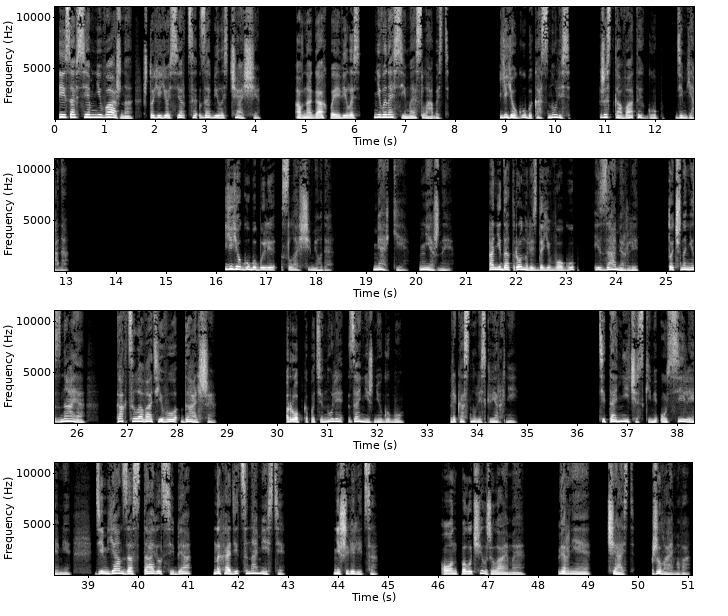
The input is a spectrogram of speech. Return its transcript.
И совсем не важно, что ее сердце забилось чаще, а в ногах появилась невыносимая слабость. Ее губы коснулись жестковатых губ Демьяна. Ее губы были слаще меда. Мягкие, нежные. Они дотронулись до его губ и замерли, точно не зная, как целовать его дальше. Робко потянули за нижнюю губу. Прикоснулись к верхней. Титаническими усилиями Демьян заставил себя находиться на месте, не шевелиться. Он получил желаемое. Вернее, часть желаемого.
